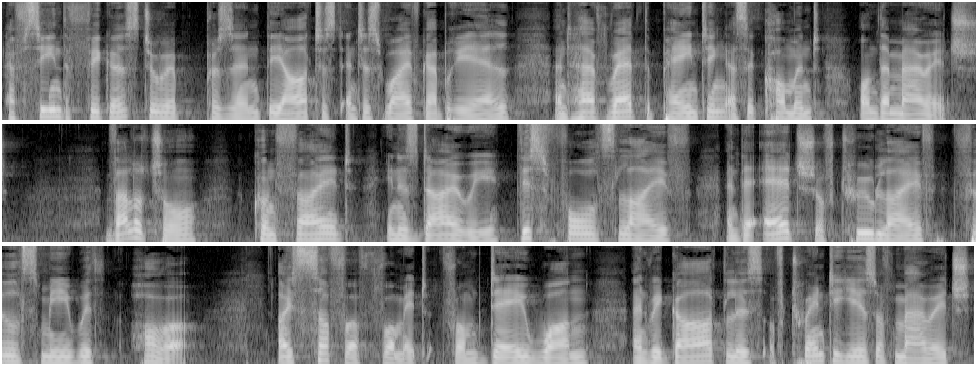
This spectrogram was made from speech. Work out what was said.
have seen the figures to represent the artist and his wife Gabrielle and have read the painting as a comment on their marriage. Vallotton confided in his diary this false life and the edge of true life fills me with horror. I suffer from it from day one, and regardless of 20 years of marriage,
